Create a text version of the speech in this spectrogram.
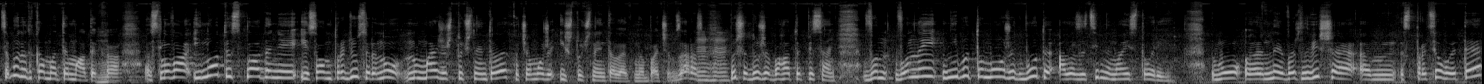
Це буде така математика. Слова і ноти складені, і саунд-продюсери, ну, ну майже штучний інтелект, хоча може і штучний інтелект ми бачимо. Зараз пише дуже багато пісень. Вон, вони нібито можуть бути, але за цим немає історії. Тому е, найважливіше ем, спрацьовує те,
